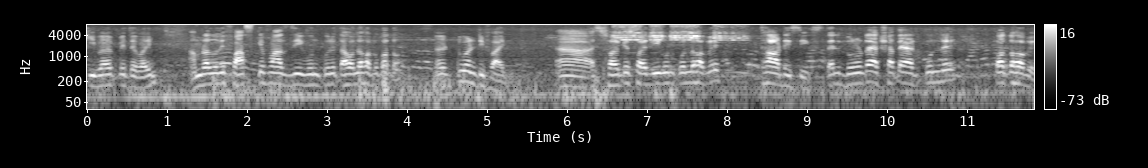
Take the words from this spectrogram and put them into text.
কীভাবে পেতে পারি? আমরা যদি পাঁচকে পাঁচ দিয়ে গুণ করি, তাহলে হবে কত? টোয়েন্টি ফাইভ ছয়কে ছয় দিয়ে গুণ করলে হবে থার্টি সিক্স তাহলে দুটোটা একসাথে অ্যাড করলে কত হবে?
